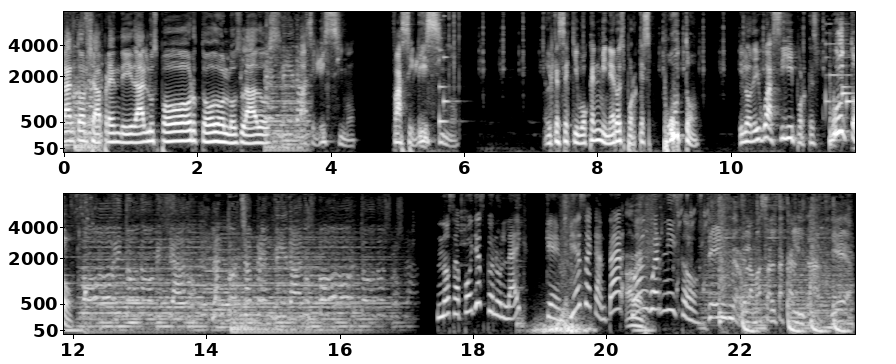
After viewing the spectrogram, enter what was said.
La antorcha prendida. Luz por todos los lados. Facilísimo. Facilísimo. El que se equivoca en minero es porque es puto. Y lo digo así porque es puto. ¿Nos apoyas con un like? Que empiece a cantar A Juan ver. Guarnizo. Gamer de la más alta calidad. Yeah.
